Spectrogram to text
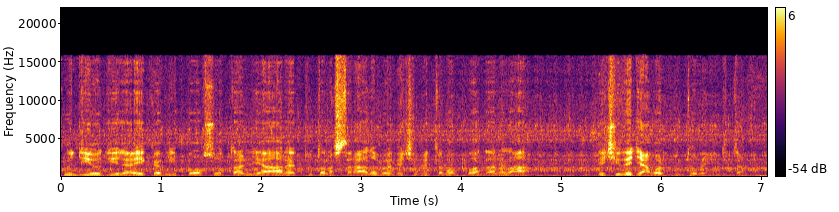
Quindi io direi che vi posso tagliare tutta la strada perché ci metterò un po' ad andare là e ci vediamo al punto vendita.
